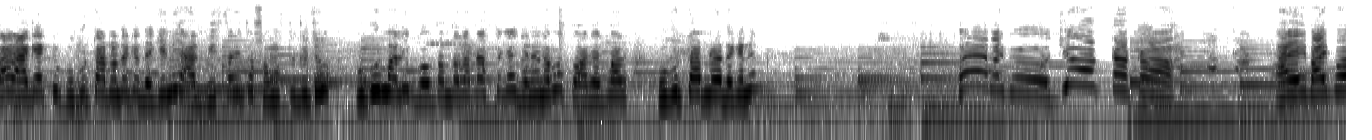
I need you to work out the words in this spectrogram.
তার আগে একটু পুকুরটা আপনাদেরকে দেখিয়ে নিই আর বিস্তারিত সমস্ত কিছু পুকুর মালিক গৌতম দাদার কাছ থেকে জেনে নেব। তো আগে একবার পুকুরটা আপনারা দেখে নিন। হ্যাঁ জক কাকা। এই ভাইপো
